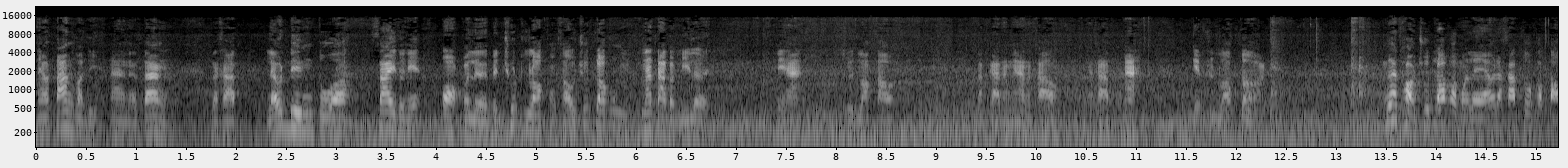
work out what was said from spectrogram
แนวตั้งก่อนดิ อ่า แนวตั้งนะครับ แล้วดึงตัวไส้ตัวนี้ออกมาเลย เป็นชุดล็อกของเขา ชุดล็อกหน้าตาแบบนี้เลย นี่ฮะ ชุดล็อกเขาหลักการทำงานของเขานะครับ อะ เก็บชุดล็อกก่อน เมื่อถอดชุดล็อกออกมาแล้วนะครับ ตัวกระเป๋า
